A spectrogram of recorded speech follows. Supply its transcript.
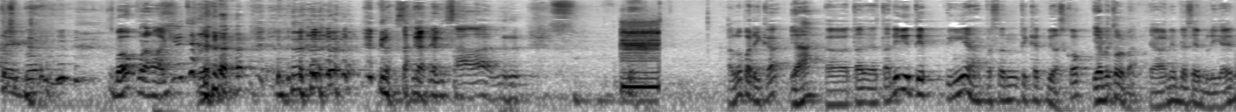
Bego. Terus bawa pulang lagi aja ngerasa nggak ada yang salah gitu. halo Pak Dika Ya. Eh, ta- tadi di tip ini ya pesen tiket bioskop ya betul pak ya ini udah saya beliin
